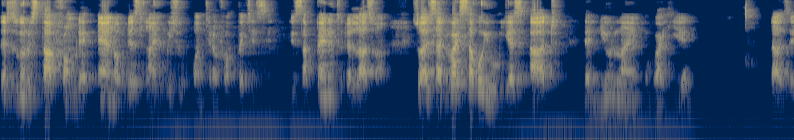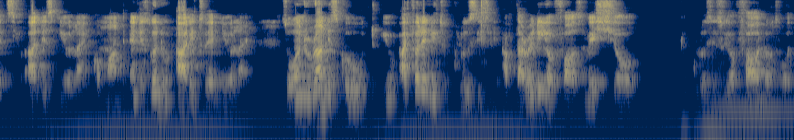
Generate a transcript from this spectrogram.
this is going to start from the end of this line which will continue from purchasing. It's appended to the last one. So it's advisable you just add the new line over here that's it you add this new line command and it's going to add it to a new line. So when you run this code you actually need to close it after reading your files make sure you close it so your file dot what.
